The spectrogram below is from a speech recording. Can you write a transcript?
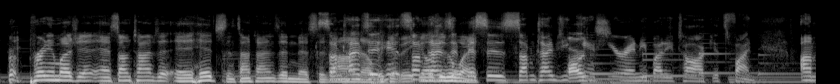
Pretty much, and, and sometimes it, it hits and sometimes it misses. Sometimes it We could- hits, sometimes either it misses, sometimes you can't hear anybody talk. It's fine. Um,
